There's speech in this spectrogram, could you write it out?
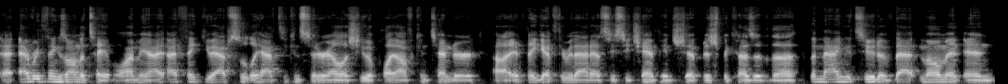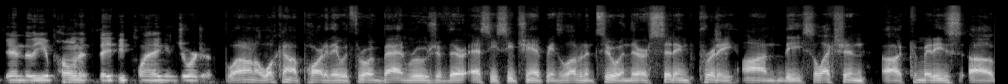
everything's on the table. I mean, I, I, think you absolutely have to consider LSU a playoff contender uh, if they get through that SEC championship, just because of the the magnitude of that moment and and the opponent they'd be playing in Georgia. Well, I don't know what kind of party they would throw in Baton Rouge if they're SEC champions, eleven and two, and they're sitting pretty on the selection uh, committee's uh,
